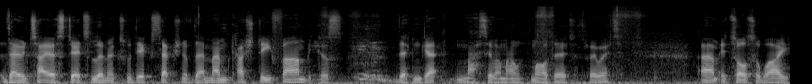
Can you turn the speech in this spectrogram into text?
their entire state's Linux with the exception of their memcached farm because they can get massive amount more data through it. Um, it's also why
